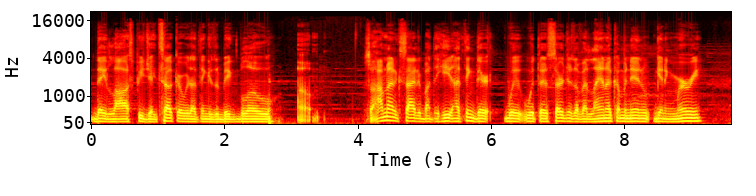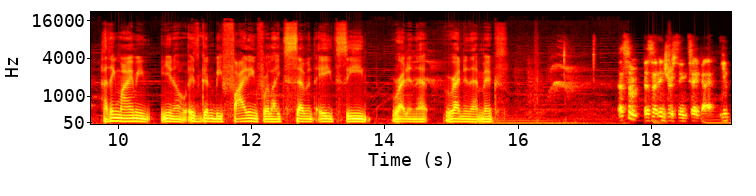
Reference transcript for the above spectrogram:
they lost PJ Tucker, which I think is a big blow. Um, so I'm not excited about the Heat. I think they're with with the surgeons of Atlanta coming in, getting Murray. I think Miami, you know, is going to be fighting for like seventh, eighth seed, right in that, right in that mix. that's a that's an interesting take. I you know,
